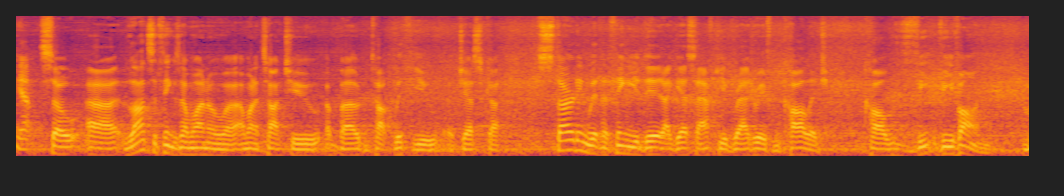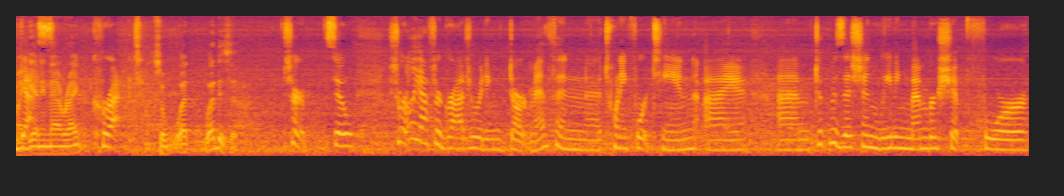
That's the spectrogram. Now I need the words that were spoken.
Yep. So uh, lots of things I want to uh, I want to talk to you about and talk with you, uh, Jessica. Starting with a thing you did, I guess, after you graduated from college, called v- Vivon. Am I yes. getting that right? Correct. So what what is it? Sure. So, shortly after graduating Dartmouth in uh, 2014, I um, took a position leading membership for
